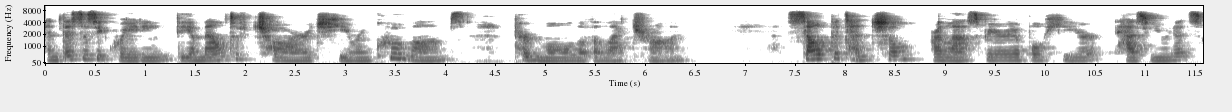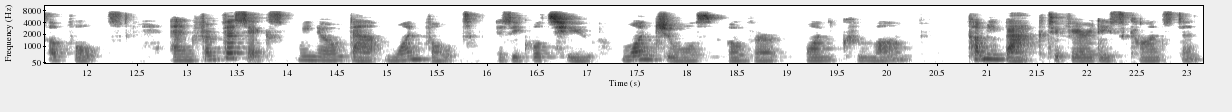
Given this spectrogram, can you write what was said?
and this is equating the amount of charge here in coulombs per mole of electron. Cell potential, our last variable here, has units of volts, and from physics, we know that 1 volt is equal to 1 joules over 1 coulomb. Coming back to Faraday's constant,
